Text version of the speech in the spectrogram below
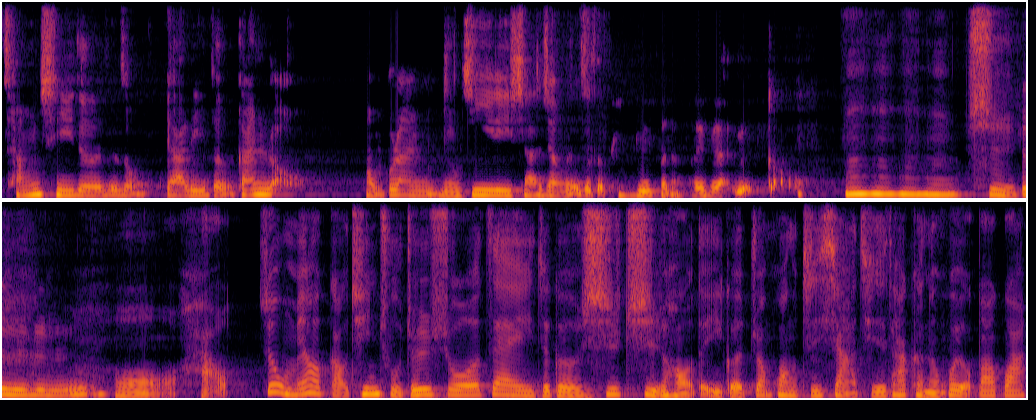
长期的这种压力的干扰，哦，不然你记忆力下降的这个频率可能会越来越高。嗯哼哼哼，是，对对对对，哦，好，所以我们要搞清楚，就是说，在这个失智哈的一个状况之下，其实它可能会有包括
